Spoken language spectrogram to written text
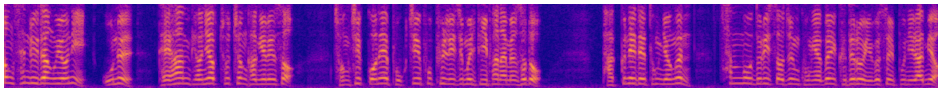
김무성 새누리당 의원이 오늘 대한변협 초청 강연에서 정치권의 복지 포퓰리즘을 비판하면서도 박근혜 대통령은 참모들이 써준 공약을 그대로 읽었을 뿐이라며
